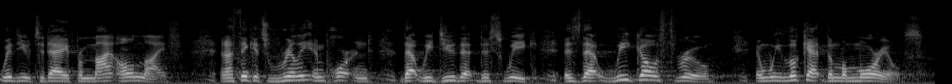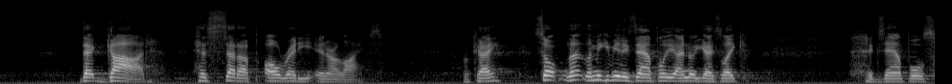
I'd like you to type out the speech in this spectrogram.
with you today from my own life. And I think it's really important that we do that this week is that we go through and we look at the memorials that God has set up already in our lives. Okay? So let, let me give you an example. I know you guys like examples.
